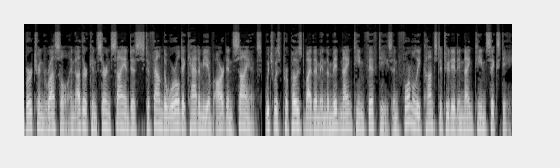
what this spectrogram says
Bertrand Russell and other concerned scientists to found the World Academy of Art and Science, which was proposed by them in the mid-1950s and formally constituted in 1960.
